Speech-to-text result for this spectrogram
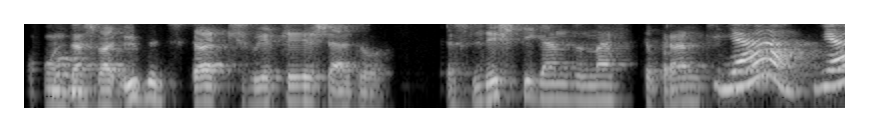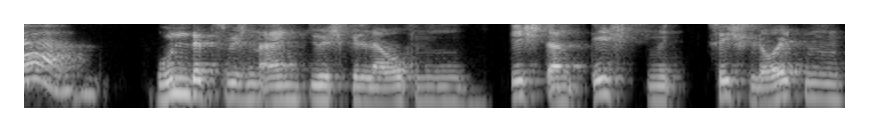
Und oh. das war übelst dort wirklich, also das Licht die ganze Nacht gebrannt. Ja, ja. Hunde zwischen einem durchgelaufen, dicht an dicht mit zig Leuten.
